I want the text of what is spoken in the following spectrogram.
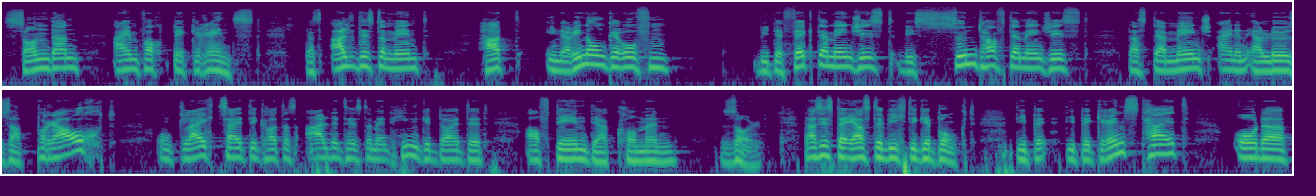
sondern einfach begrenzt. Das Alte Testament hat in Erinnerung gerufen, wie defekt der Mensch ist, wie sündhaft der Mensch ist, dass der Mensch einen Erlöser braucht und gleichzeitig hat das Alte Testament hingedeutet auf den, der kommen soll. Das ist der erste wichtige Punkt. Die, Be die Begrenztheit oder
